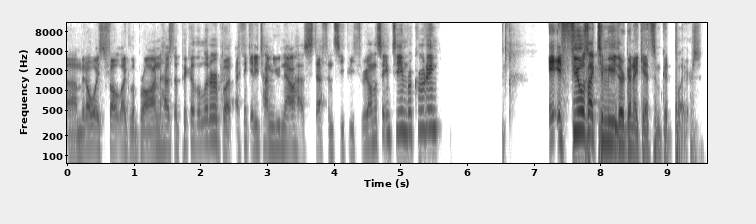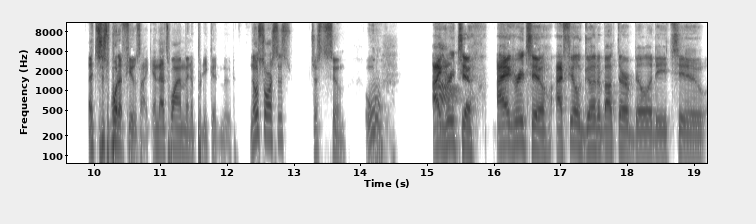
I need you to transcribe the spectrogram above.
Um, it always felt like LeBron has the pick of the litter, but I think anytime you now have Steph and CP3 on the same team recruiting, it, it feels like to me they're going to get some good players. That's just what it feels like, and that's why I'm in a pretty good mood. No sources, just assume. Ooh, I agree too. I agree too. I feel good about their ability to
